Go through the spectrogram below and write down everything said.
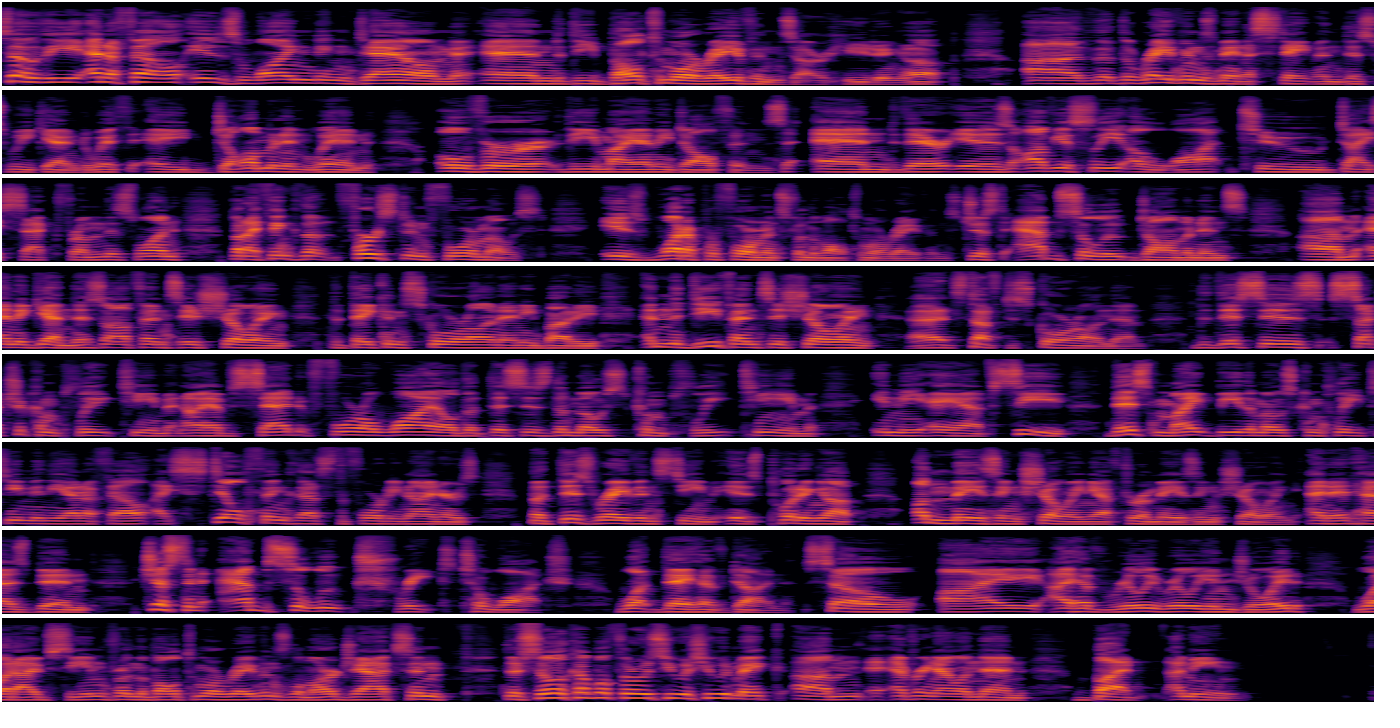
So the NFL is winding down, and the Baltimore Ravens are heating up. Uh, the, the Ravens made a statement this weekend with a dominant win over the Miami Dolphins, and there is obviously a lot to dissect from this one. But I think the first and foremost is what a performance from the Baltimore Ravens, just absolute dominance. Um, and again, this offense is showing that they can score on anybody, and the defense is showing uh, it's tough to score on them. This is such a complete team, and I have said for a while that this is the most complete team in the AFC. This might be the most complete team in the NFL. I still think that's the 49ers, but this Ravens team is putting up amazing showing after amazing showing, and it has been just an absolute treat to watch what they have done. So I I have really really enjoyed what I've seen from the Baltimore Ravens. Lamar Jackson, there's still a couple throws you wish he would make um, every now and then, but I mean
